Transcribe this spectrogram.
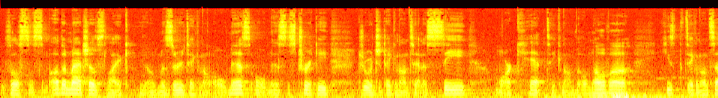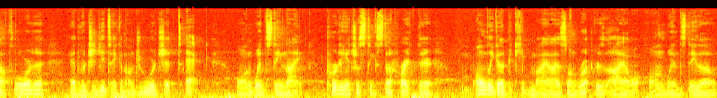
there's also some other matchups like you know Missouri taking on Ole Miss. Ole Miss is tricky. Georgia taking on Tennessee. Marquette taking on Villanova. He's taking on South Florida, and Virginia taking on Georgia Tech on Wednesday night. Pretty interesting stuff right there. I'm only going to be keeping my eyes on Rutgers, Iowa on Wednesday, though.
